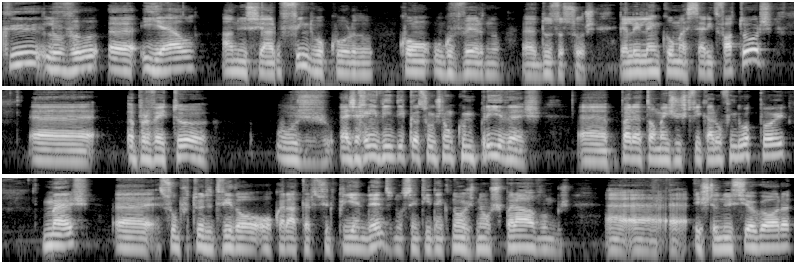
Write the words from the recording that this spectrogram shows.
que levou a IEL a anunciar o fim do acordo com o governo uh, dos Açores. Ele elencou uma série de fatores, uh, aproveitou os, as reivindicações não cumpridas uh, para também justificar o fim do apoio, mas, sobretudo devido ao, ao, caráter surpreendente, no sentido em que nós não esperávamos este anúncio agora,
